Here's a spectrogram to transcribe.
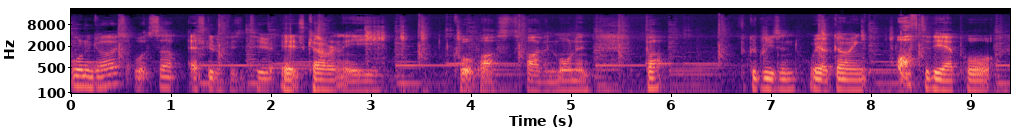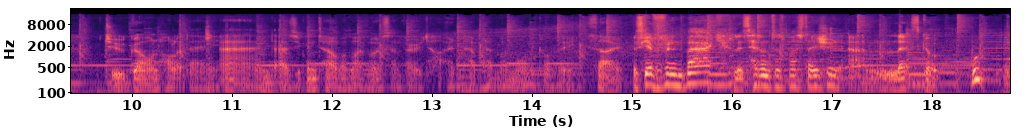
guys, what's up? S Goodwin52. It's currently quarter past five in the morning, but for good reason, we are going off to the airport to go on holiday. And as you can tell by my voice, I'm very tired and haven't had my morning coffee. So let's get everything in the bag, let's head on to the bus station and let's go. Woo.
